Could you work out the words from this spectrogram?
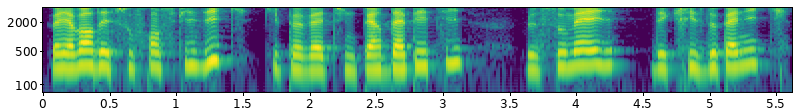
Il va y avoir des souffrances physiques qui peuvent être une perte d'appétit, le sommeil, des crises de panique.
